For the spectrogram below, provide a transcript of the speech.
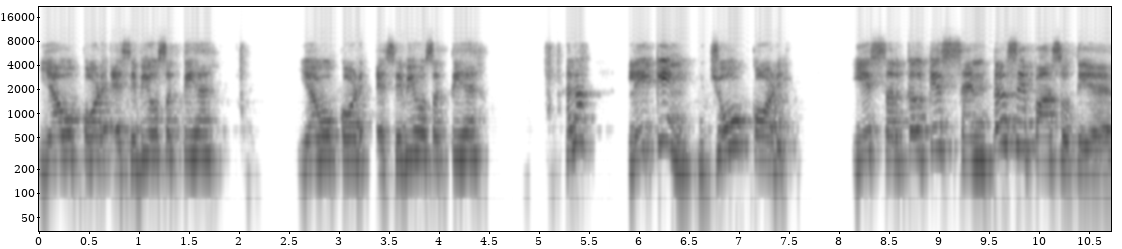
या वो कॉर्ड ऐसे भी हो सकती है? या वो कॉर्ड ऐसे भी हो सकती है है ना? लेकिन जो कॉर्ड ये सर्कल के सेंटर से पास होती है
